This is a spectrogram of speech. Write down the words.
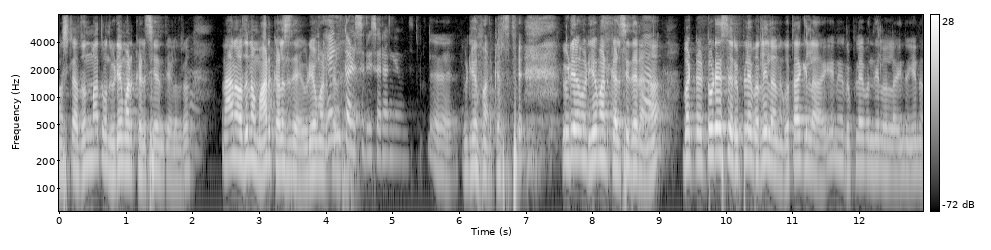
ಮಸ್ಟ್ ಅದೊಂದು ಮಾತ್ರ ಒಂದು ವಿಡಿಯೋ ಮಾಡಿ ಕಳಿಸಿ ಅಂತ ಹೇಳಿದ್ರು. ನಾನು ಅದನ್ನು ಮಾಡಿ ಕಳಿಸಿದೆ ವಿಡಿಯೋ ಮಾಡಿ ಕಳಿಸಿದ್ರಿ ಕಳ್ಸಿದ್ರಿ ಸರ್ ಹಂಗೆ ಒಂದು? ವಿಡಿಯೋ ಮಾಡಿ ಕಳಿಸಿದೆ. ವಿಡಿಯೋ ವಿಡಿಯೋ ಮಾಡಿ ಕಳಿಸಿದೆ ನಾನು. ಬಟ್ ಟೂ ಡೇಸ್ ರಿಪ್ಲೈ ಬರಲಿಲ್ಲ ನನಗೆ, ಗೊತ್ತಾಗಿಲ್ಲ. ಏನು ರಿಪ್ಲೈ ಬಂದಿಲ್ವಲ್ಲ ಇನ್ನು ಏನು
